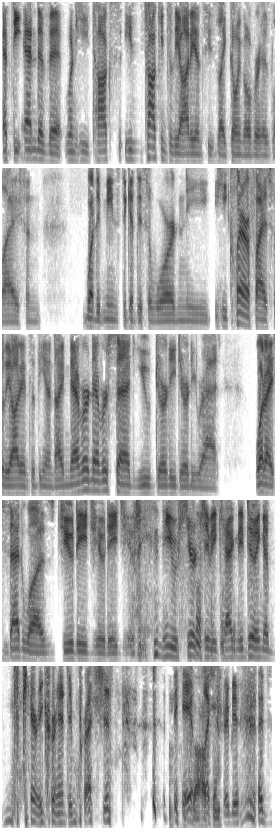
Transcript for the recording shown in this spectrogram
At the end of it, when he talks, he's talking to the audience. He's like going over his life and what it means to get this award. And he, he clarifies for the audience at the end. I never, never said you dirty, dirty rat. What I mm-hmm. said was Judy, Judy, Judy. And you hear Jimmy Cagney doing a Cary Grant impression. the It's AFI awesome. tribute. It's,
